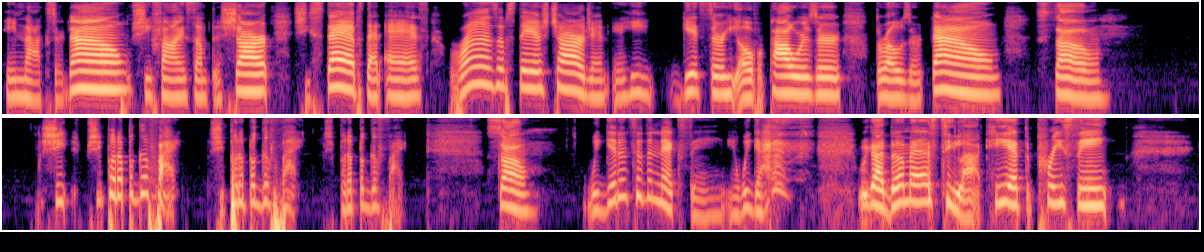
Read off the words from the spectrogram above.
He knocks her down. She finds something sharp. She stabs that ass, runs upstairs charging, and he gets her. He overpowers her, throws her down. So she she put up a good fight. She put up a good fight. She put up a good fight. So we get into the next scene, and we got we got dumbass T Lock. He at the precinct.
